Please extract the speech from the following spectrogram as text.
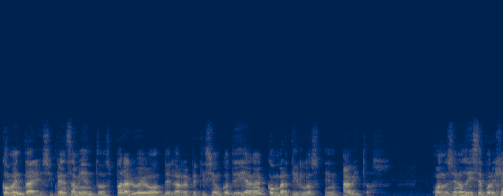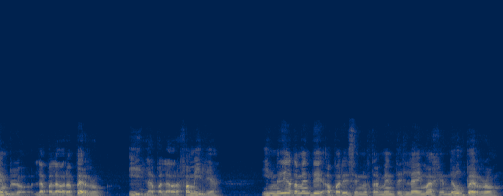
comentarios y pensamientos para luego de la repetición cotidiana convertirlos en hábitos. Cuando se nos dice, por ejemplo, la palabra perro, y la palabra familia, inmediatamente aparece en nuestras mentes la imagen de un perro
